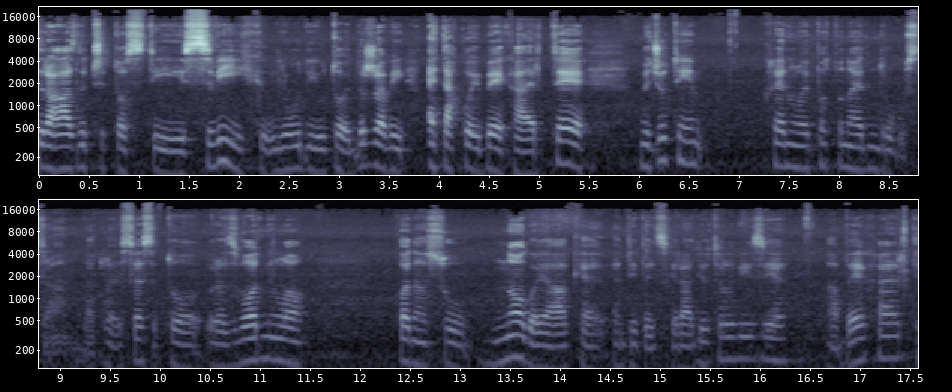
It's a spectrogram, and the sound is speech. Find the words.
različitosti svih ljudi u toj državi, e tako i BHRT. Međutim, krenulo je potpuno na jednu drugu stranu. Dakle, sve se to razvodnilo. Kod nas su mnogo jake entitetske radiotelevizije, a BHRT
